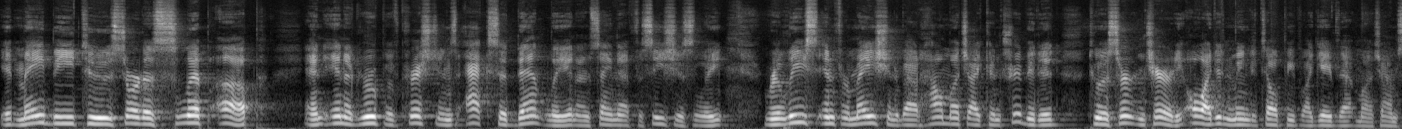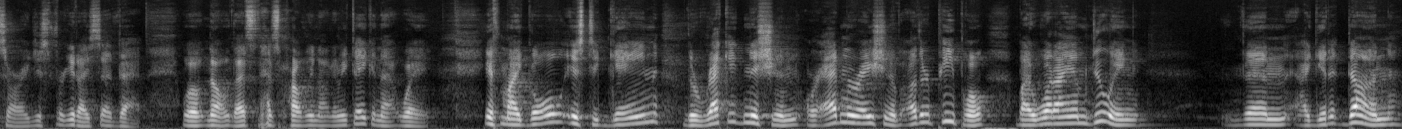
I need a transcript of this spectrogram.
It may be to sort of slip up and in a group of Christians accidentally, and I'm saying that facetiously, release information about how much I contributed to a certain charity. Oh, I didn't mean to tell people I gave that much. I'm sorry. Just forget I said that. Well, no, that's, that's probably not going to be taken that way. If my goal is to gain the recognition or admiration of other people by what I am doing, then I get it done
